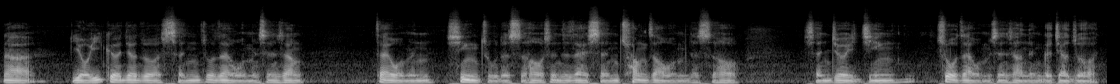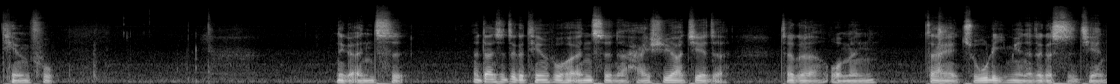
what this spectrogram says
那有一个叫做神坐在我们身上，在我们信主的时候，甚至在神创造我们的时候。神就已经坐在我们身上，那个叫做天赋，那个恩赐。但是这个天赋和恩赐呢，还需要借着这个我们在主里面的这个时间，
